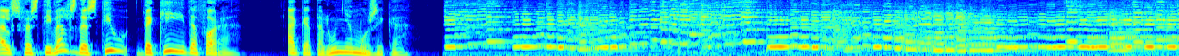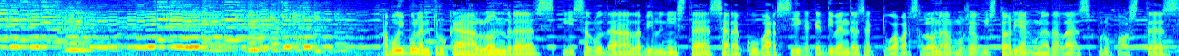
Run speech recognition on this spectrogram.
Els festivals d'estiu d'aquí i de fora. A Catalunya Música. Avui volem trucar a Londres i saludar la violinista Sara Cubarsi, que aquest divendres actua a Barcelona, al Museu d'Història, en una de les propostes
